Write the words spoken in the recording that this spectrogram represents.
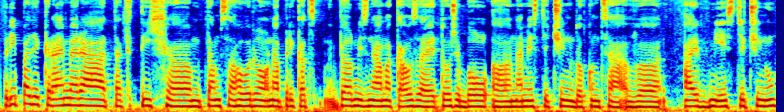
prípade Krajmera, tak tých, tam sa hovorilo napríklad, veľmi známa kauza je to, že bol na mieste činu, dokonca v, aj v mieste činu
